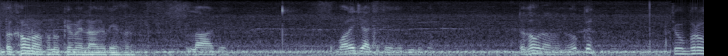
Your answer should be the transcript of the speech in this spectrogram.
ਦਿਖਾਉਣਾ ਤੁਹਾਨੂੰ ਕਿਵੇਂ ਲੱਗਦੇ ਆ ਫਿਰ। ਲਾ ਕੇ। ਬਾਲੇ ਜੱਜਦੇ ਨੇ ਵੀਲ ਕੱਪ। ਦਿਖਾਉਣਾ ਤੁਹਾਨੂੰ ਓਕੇ? ਤੇ ਬਰੋ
